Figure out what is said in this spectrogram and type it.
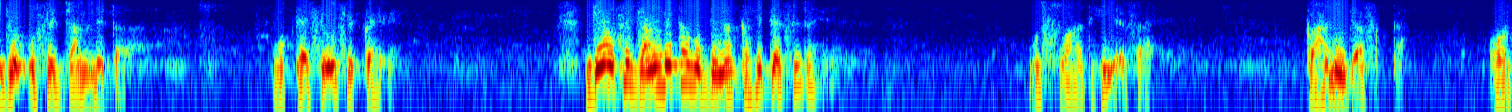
जो उसे जान लेता, वो कैसे उसे कहे? जो उसे जान लेता, वो बिना कहे कैसे रहे? वो स्वाद ही ऐसा है। कहा नहीं जा सकता और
